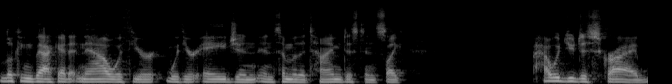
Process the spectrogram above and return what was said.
looking back at it now with your with your age and and some of the time distance like how would you describe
